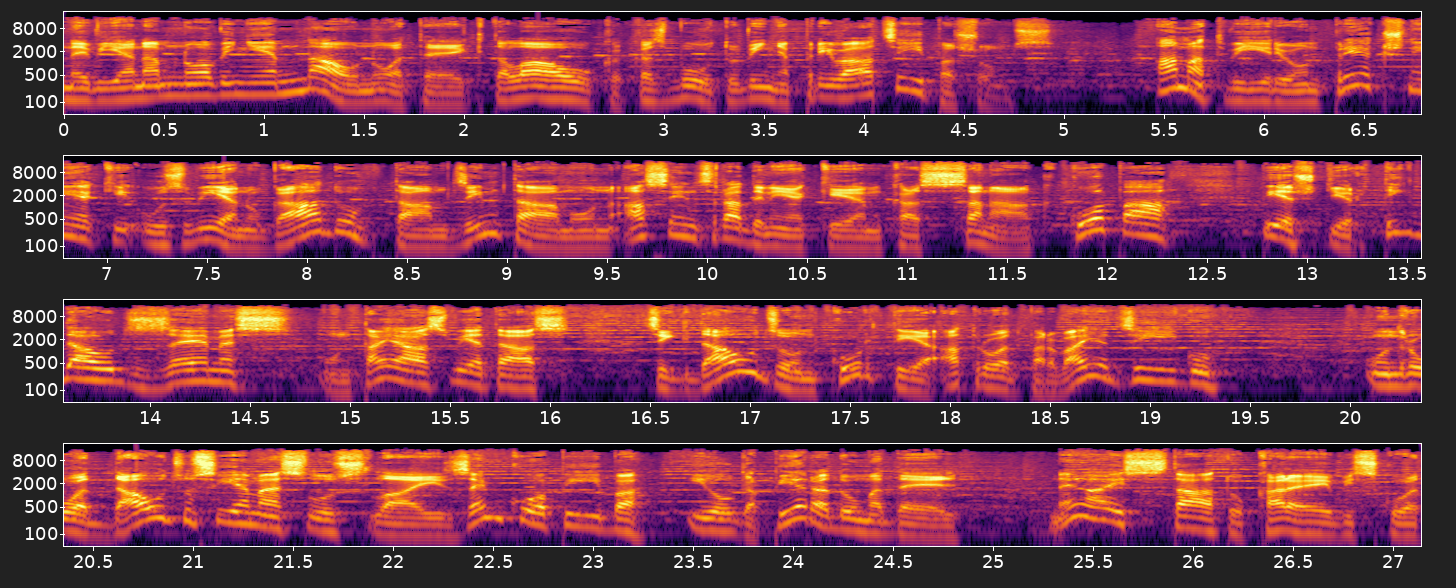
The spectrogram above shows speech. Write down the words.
Nevienam no viņiem nav noteikta lauka, kas būtu viņa privāts īpašums. Amatvīri un priekšnieki uz vienu gadu tām dzimtām un asins radiniekiem, kas sanāk kopā, piešķir tik daudz zemes un tajās vietās, cik daudz un kur tie atrod par vajadzīgu, un rod daudzus iemeslus, lai zemkopība ilga pieraduma dēļ neaizstātu kareivisko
